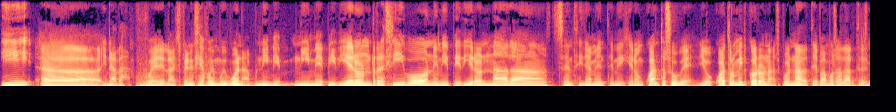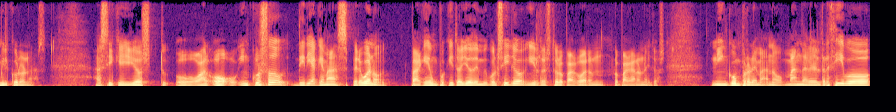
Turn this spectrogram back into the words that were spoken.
Y, ah, y nada, fue, la experiencia fue muy buena. Ni me, ni me pidieron recibo, ni me pidieron nada. Sencillamente me dijeron, ¿cuánto sube? Yo, 4.000 coronas. Pues nada, te vamos a dar 3.000 coronas. Así que yo, o, o- incluso diría que más, pero bueno, pagué un poquito yo de mi bolsillo y el resto lo pagaron, lo pagaron ellos. Ningún problema, no, mándame el recibo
